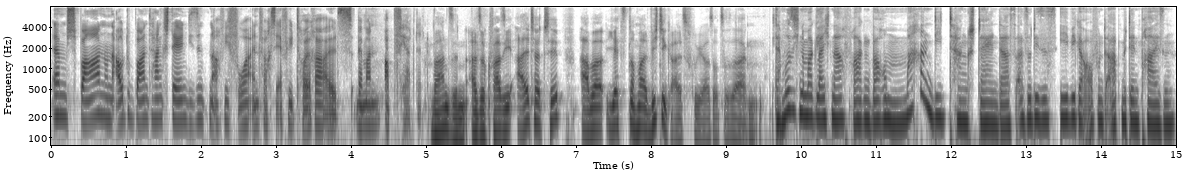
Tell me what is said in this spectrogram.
ähm, sparen. Und Autobahntankstellen, die sind nach wie vor einfach sehr viel teurer, als wenn man abfährt. Wahnsinn. Also quasi alter Tipp, aber jetzt nochmal wichtiger als früher sozusagen. Da muss ich nochmal gleich nachfragen, warum machen die Tankstellen das? Also dieses ewige Auf und Ab mit den Preisen? Preisen?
